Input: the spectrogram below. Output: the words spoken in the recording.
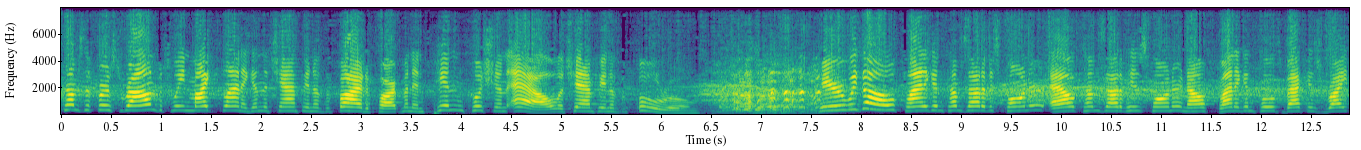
comes the first round between Mike Flanagan, the champion of the fire department, and Pincushion Al, the champion of the pool room. Here we go. Flanagan comes out of his corner. Al comes out of his corner. Now Flanagan pulls back his right.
